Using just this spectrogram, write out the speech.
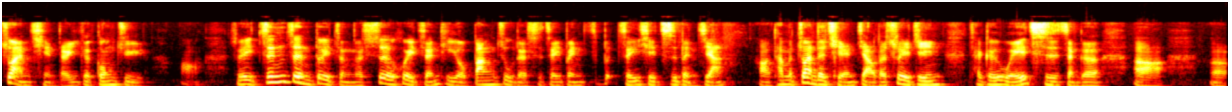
赚钱的一个工具啊。所以真正对整个社会整体有帮助的是这一本这一些资本家，啊，他们赚的钱、缴的税金，才可以维持整个啊呃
